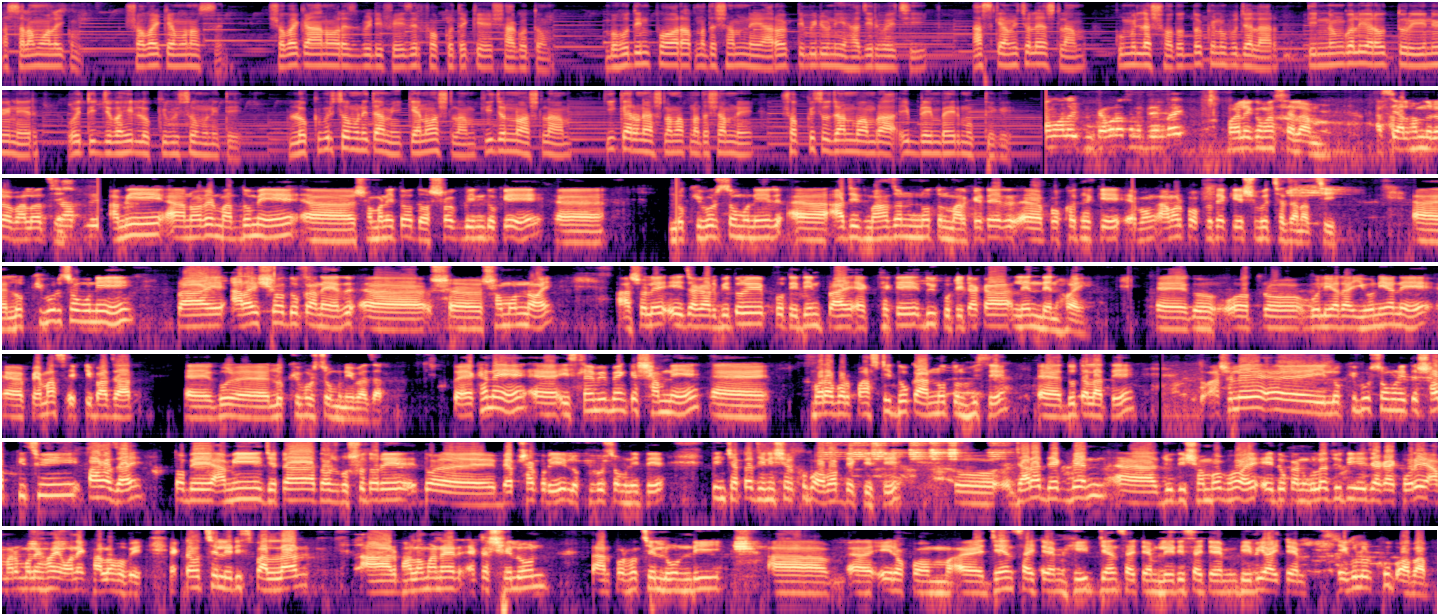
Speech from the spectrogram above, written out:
আসসালামু আলাইকুম। সবাই কেমন আছেন? সবাইকে আনোয়ার এসবিডি ফেজের পক্ষ থেকে স্বাগতম। বহুদিন পর আপনাদের সামনে আরও একটি ভিডিও নিয়ে হাজির হয়েছি। আজকে আমি চলে আসলাম কুমিল্লা সদর দক্ষিণ উপজেলার তিন গলিয়ারা উত্তর ইউনিয়নের ঐতিহ্যবাহী লক্ষ্মীপুর চৌমনিতে। লক্ষ্মীপুর চৌমনিতে আমি কেন আসলাম কি জন্য আসলাম কি কারণে আসলাম আপনাদের সামনে সব কিছু জানব আমরা ইব্রাহিম ভাইয়ের মুখ থেকে। আসসালামু আলাইকুম কেমন আছেন ইব্রাহিম ভাই? ওয়ালাইকুম আসসালাম। আছি আলহামদুলিল্লাহ ভালো আছি। আচ্ছা, আমি আনোয়ারের মাধ্যমে সম্মানিত দর্শক বিন্দুকে লক্ষ্মীপুর চমনির আহ, আজিজ মহাজন নতুন মার্কেটের পক্ষ থেকে এবং আমার পক্ষ থেকে শুভেচ্ছা জানাচ্ছি। লক্ষ্মীপুর চমনি প্রায় আড়াইশো দোকানের সমন্বয়। আসলে এই জায়গার ভিতরে প্রতিদিন প্রায় এক থেকে দুই কোটি টাকা লেনদেন হয়। অত্র গলিয়ারা ইউনিয়নে ফেমাস একটি বাজার লক্ষ্মীপুর চৌমনি বাজার। তো এখানে ইসলামী ব্যাংকের সামনে বরাবর পাঁচটি দোকান নতুন হয়েছে দোতলাতে। তো আসলে এই লক্ষ্মীপুর চৌমনিতে সব কিছুই পাওয়া যায়, তবে আমি যেটা দশ বছর ধরে ব্যবসা করি লক্ষ্মীপুর চৌমনিতে তিন চারটা জিনিসের খুব অভাব দেখতেছি। তো যারা দেখবেন যদি সম্ভব হয়, এই দোকানগুলো যদি এই জায়গায় করে, আমার মনে হয় অনেক ভালো হবে। একটা হচ্ছে লেডিস পার্লার, আর ভালো মানের একটা সেলুন তারপর হচ্ছে লন্ডি এরকম gents item, hit gents item, ladies item, baby item, এগুলোর খুব অভাব।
